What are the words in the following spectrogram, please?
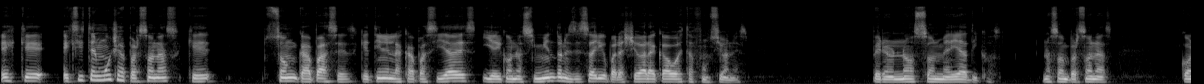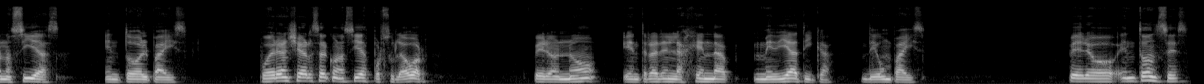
es que existen muchas personas que son capaces, que tienen las capacidades y el conocimiento necesario para llevar a cabo estas funciones. Pero no son mediáticos, no son personas conocidas en todo el país. Podrán llegar a ser conocidas por su labor, pero no entrar en la agenda mediática de un país. Pero entonces,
